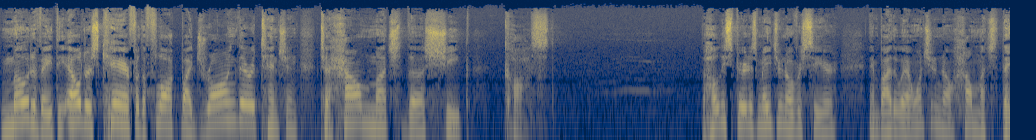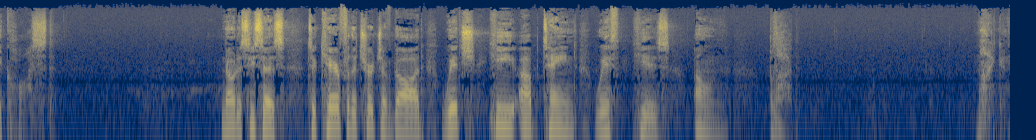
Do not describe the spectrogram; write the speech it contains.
motivate the elders' care for the flock by drawing their attention to how much the sheep cost. The Holy Spirit has made you an overseer. And by the way, I want you to know how much they cost. Notice he says, to care for the church of God, which he obtained with his own blood. My goodness.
